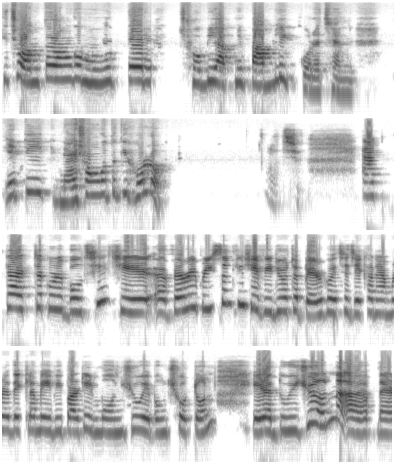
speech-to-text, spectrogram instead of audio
কিছু অন্তরঙ্গ মুহূর্তের ছবি আপনি পাবলিক করেছেন। এটি ন্যায়সঙ্গত কি হলো? আচ্ছা। একটা একটা করে বলছি যে ভেরি রিসেন্টলি যে ভিডিওটা বের হয়েছে যেখানে আমরা দেখলাম এবি পার্টির মঞ্জু এবং ছোটন, এরা দুইজন আপনার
